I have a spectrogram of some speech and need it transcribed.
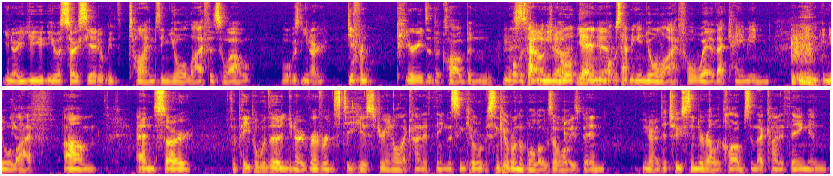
you know, you you associate it with times in your life as well. What was you know different periods of the club and what was happening in your yeah and Yeah. what was happening in your life or where that came in in your life. Um, and so for people with a you know reverence to history and all that kind of thing, the St Kilda, St Kilda and the Bulldogs have always been, you know, the two Cinderella clubs and that kind of thing, and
